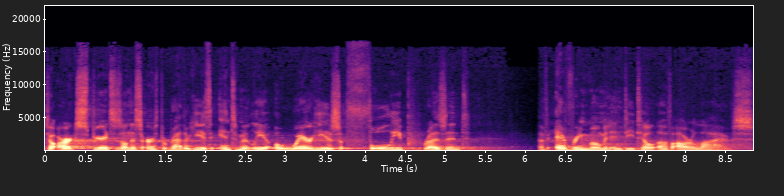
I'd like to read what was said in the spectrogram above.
to our experiences on this earth, but rather he is intimately aware. He is fully present of every moment and detail of our lives.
